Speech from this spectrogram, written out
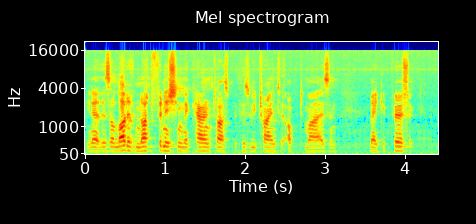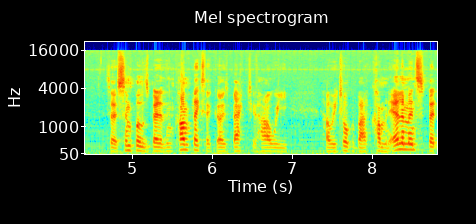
you know, there's a lot of not finishing the current task because we're trying to optimize and make it perfect. So simple is better than complex. It goes back to how we how we talk about common elements, but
